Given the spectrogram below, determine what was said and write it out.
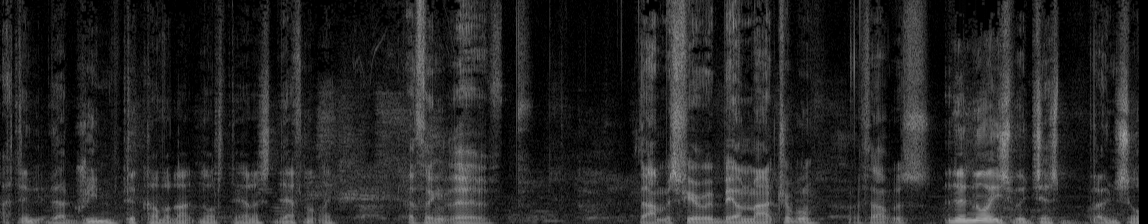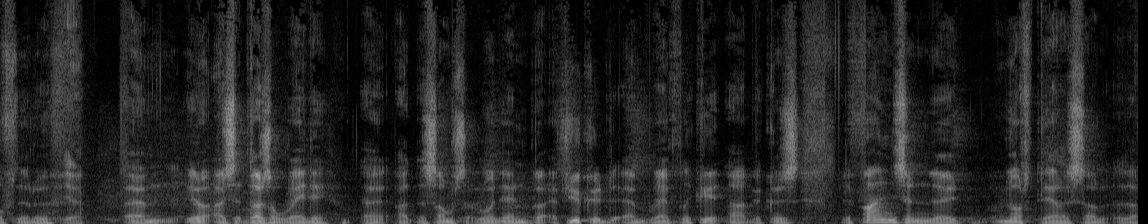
I think it would be a dream to cover that North Terrace, definitely. I think the the atmosphere would be unmatchable if that was. The noise would just bounce off the roof. Yeah. Um, you know, as it does already uh, at the Somerset Road end. But if you could um, replicate that, because the fans in the North Terrace are they're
